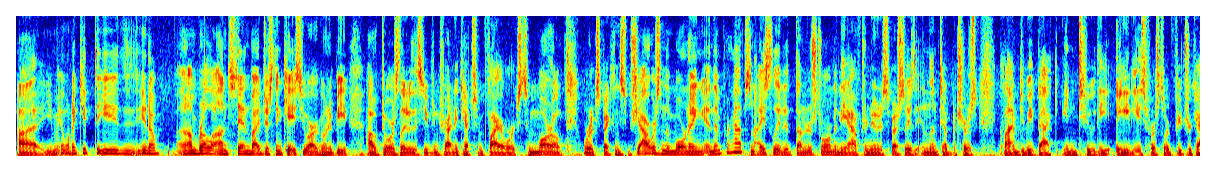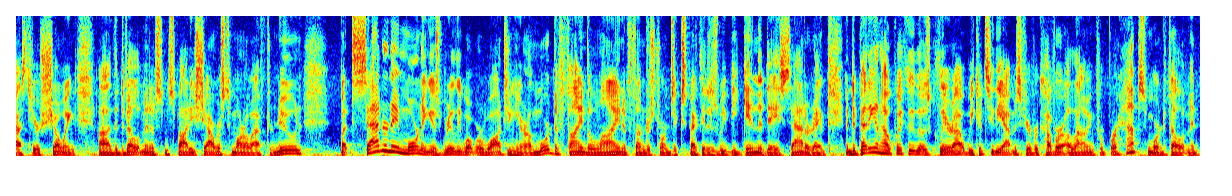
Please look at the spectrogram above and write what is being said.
Uh, you may want to keep the, you know, umbrella on standby just in case you are going to be outdoors later this evening trying to catch some fireworks. Tomorrow, we're expecting some showers in the morning and then perhaps an isolated thunderstorm in the afternoon, especially as inland temperatures climb to be back into the 80s. First Alert Futurecast here showing uh, the development of some spotty showers tomorrow afternoon. But Saturday morning is really what we're watching here. A more defined line of thunderstorms expected as we begin the day Saturday. And depending on how quickly those clear out, we could see the atmosphere recover, allowing for perhaps more development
